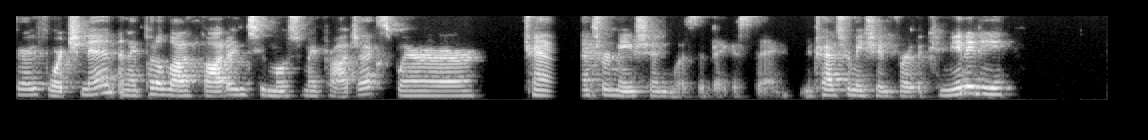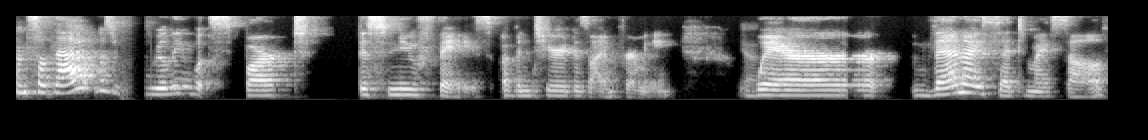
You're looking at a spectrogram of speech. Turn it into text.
very fortunate and I put a lot of thought into most of my projects where transformation was the biggest thing, the transformation for the community. And so that was really what sparked this new phase of interior design for me, yeah. where then I said to myself,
